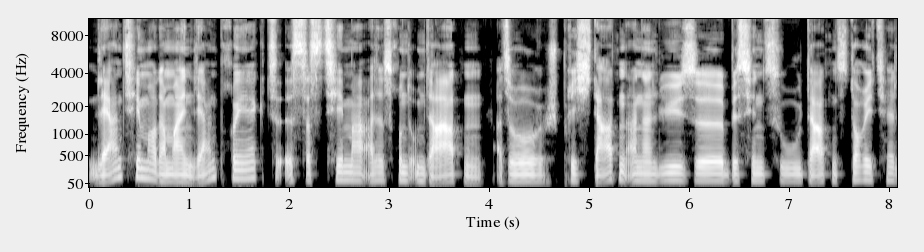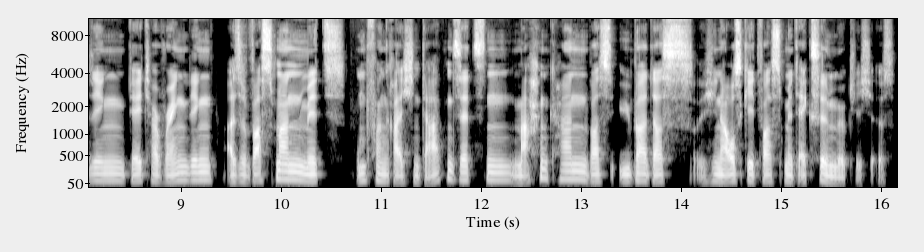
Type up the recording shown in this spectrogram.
Lernthema oder mein Lernprojekt ist das Thema alles rund um Daten. Also sprich Datenanalyse bis hin zu Datenstorytelling, Data Wrangling. Also was man mit umfangreichen Datensätzen machen kann, was über das hinausgeht, was mit Excel möglich ist.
